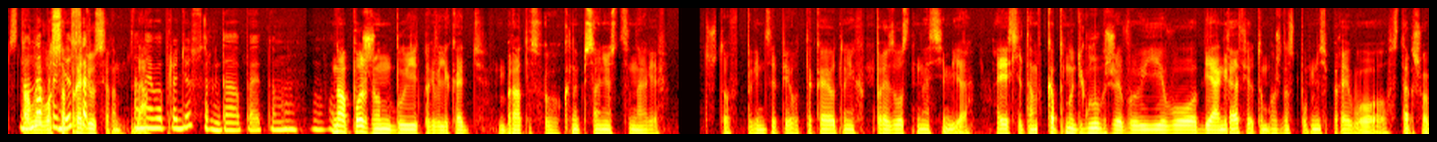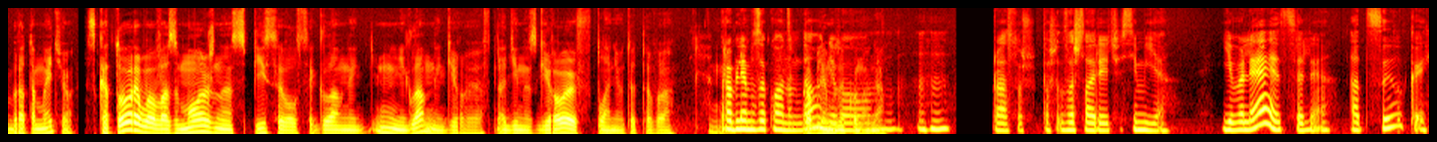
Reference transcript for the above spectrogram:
стала она его продюсер. сопродюсером. Она да. его продюсер, да, поэтому... Ну, а позже он будет привлекать брата своего к написанию сценариев. Что, в принципе, вот такая вот у них производственная семья. А если там копнуть глубже в его биографию, то можно вспомнить про его старшего брата Мэтью, с которого, возможно, списывался главный, ну, не главный герой, а один из героев в плане вот этого... Проблем с законом, да, Проблем у него? закона, да. Угу. Раз уж зашла речь о семье. Является ли отсылкой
